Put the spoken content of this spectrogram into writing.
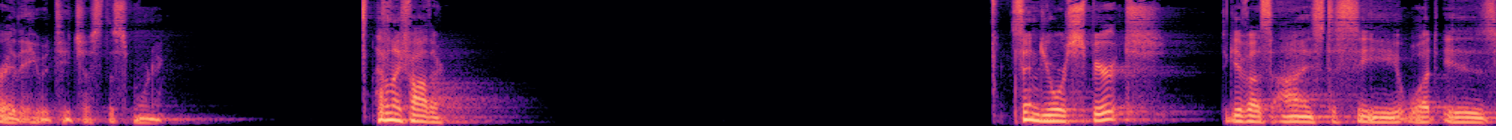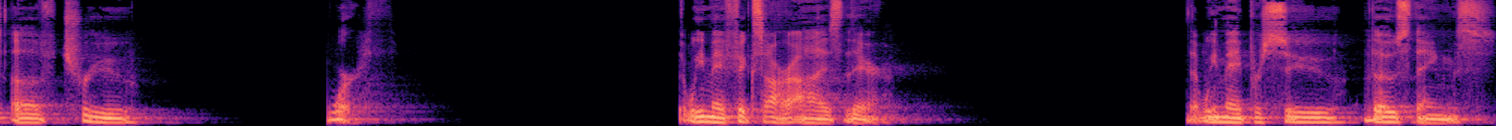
pray that He would teach us this morning. Heavenly Father, send your Spirit to give us eyes to see what is of true worth, that we may fix our eyes there, that we may pursue those things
